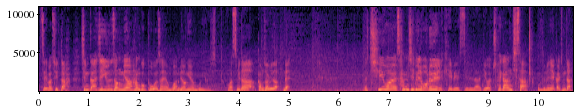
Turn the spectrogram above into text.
세이브할 수 있다. 지금까지 윤성명 한국보건사연구원 명예연구위원이었습니다. 고맙습니다. 네, 감사합니다. 네. 10월 30일 월요일 KBS 1라디오 최강치사 오늘은 여기까지입니다.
